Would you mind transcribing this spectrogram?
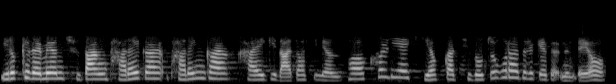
이렇게 되면 주당 발행가, 발행가 가액이 낮아지면서 컬리의 기업 가치도 쪼그라들게 되는데요.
